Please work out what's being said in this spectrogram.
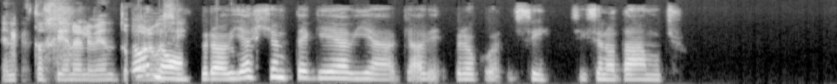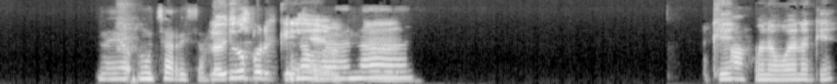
en esto sí en el evento o Yo algo no, así. pero había gente que había, que había, pero sí, sí se notaba mucho. Me dio mucha risa. Lo digo porque... Buena mm, ¿Qué? Ah. ¿Una buena qué?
